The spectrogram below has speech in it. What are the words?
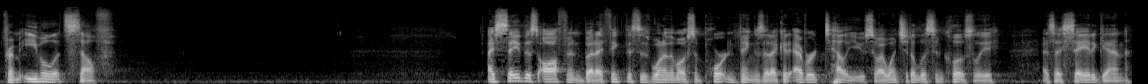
from evil itself. I say this often, but I think this is one of the most important things that I could ever tell you, so I want you to listen closely as I say it again.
